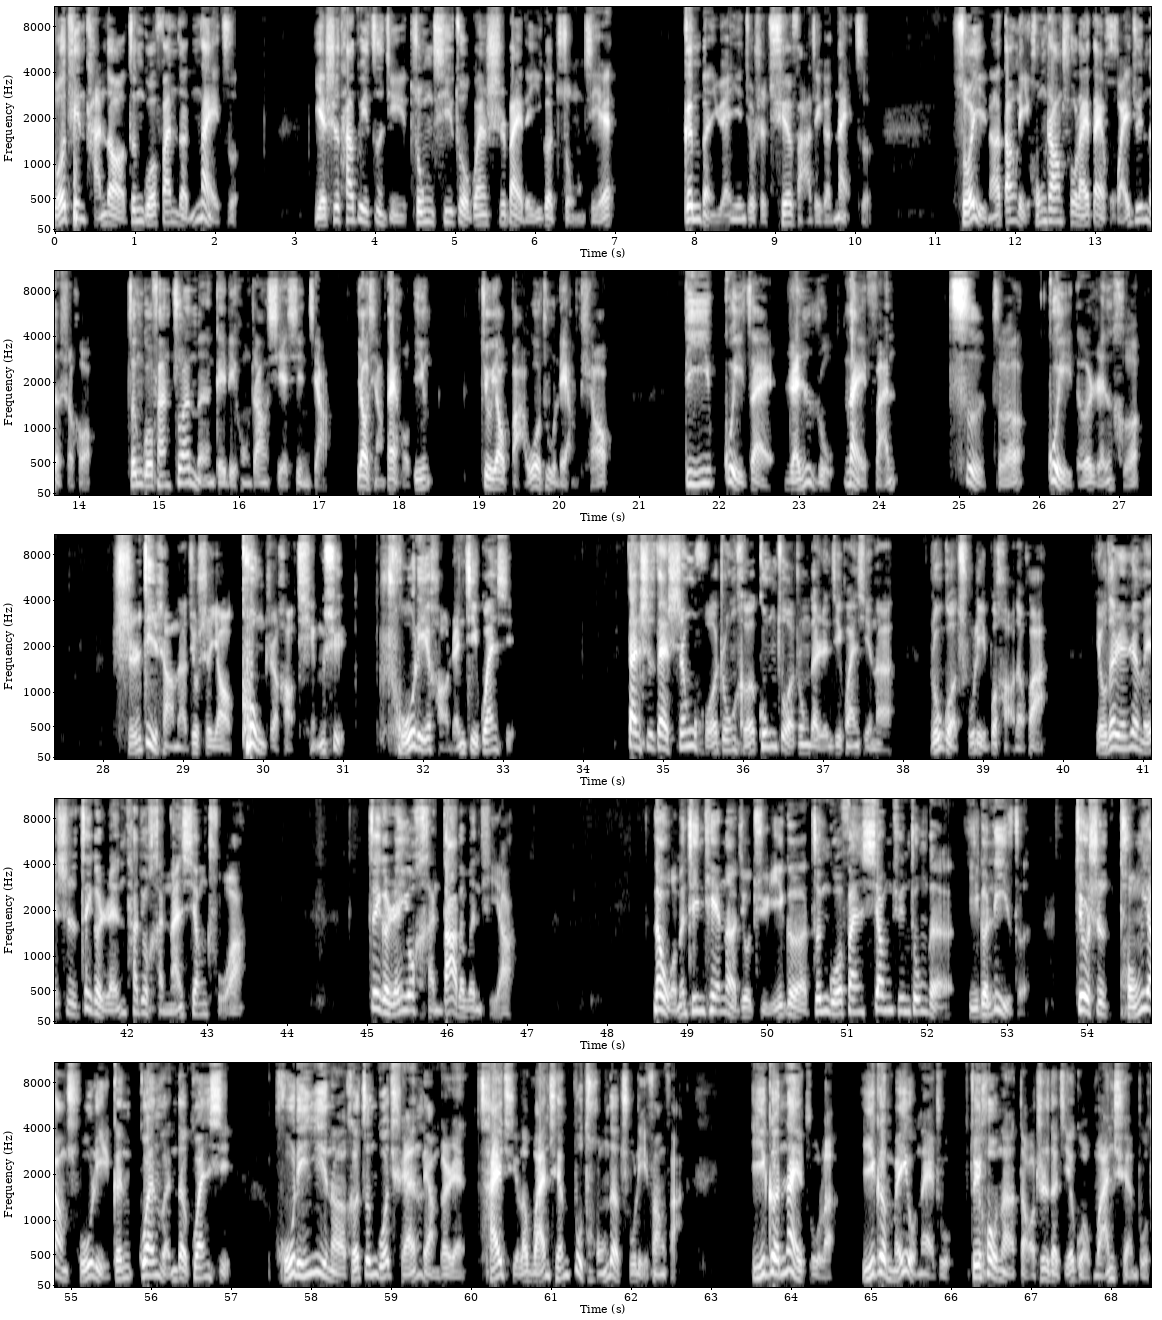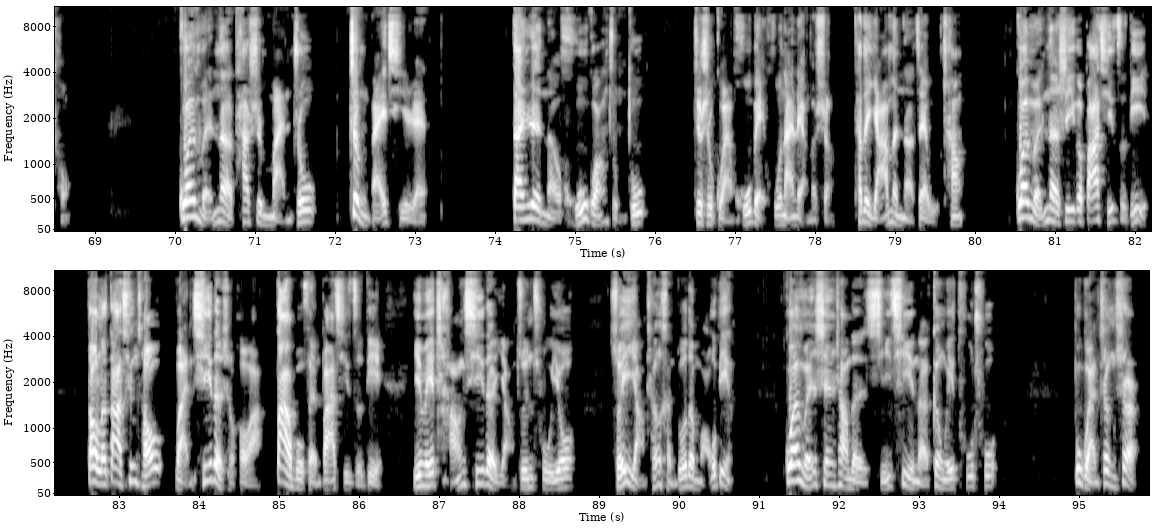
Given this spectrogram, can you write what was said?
昨天谈到曾国藩的“耐”字，也是他对自己中期做官失败的一个总结。根本原因就是缺乏这个“耐”字。所以呢，当李鸿章出来带淮军的时候，曾国藩专门给李鸿章写信讲，要想带好兵，就要把握住两条：第一，贵在忍辱耐烦；次则贵得人和。实际上呢，就是要控制好情绪，处理好人际关系。但是在生活中和工作中的人际关系呢，如果处理不好的话，有的人认为是这个人他就很难相处啊，这个人有很大的问题啊。那我们今天呢，就举一个曾国藩湘军中的一个例子，就是同样处理跟官文的关系。胡林翼呢和曾国荃两个人采取了完全不同的处理方法，一个耐住了，一个没有耐住，最后呢导致的结果完全不同。关文呢他是满洲正白旗人，担任呢湖广总督，就是管湖北、湖南两个省，他的衙门呢在武昌。关文呢是一个八旗子弟，到了大清朝晚期的时候啊，大部分八旗子弟。因为长期的养尊处优，所以养成很多的毛病。关文身上的习气呢更为突出，不管正事儿，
